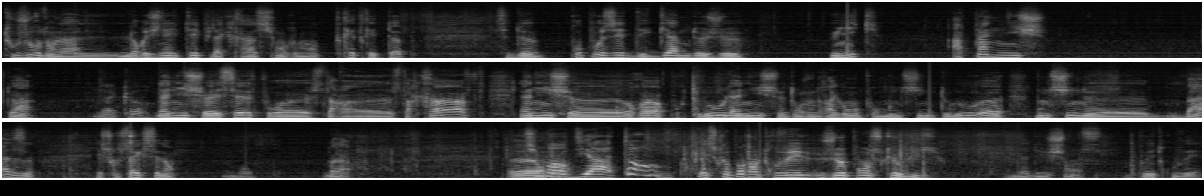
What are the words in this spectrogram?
toujours dans l'originalité puis la création vraiment très très top, c'est de proposer des gammes de jeux uniques à plein de niches. Tu. La niche SF pour euh, Star, euh, StarCraft, la niche euh, horreur pour Toulouse, la niche Donjon Dragon pour Munshin Toulouse, euh, Munshin euh, base. Et je trouve ça excellent. Bon. Voilà. Tu on m'en peut- diras tant. Est-ce qu'on peut encore le trouver? Je pense que oui. Il y a des chances. Vous pouvez trouver.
